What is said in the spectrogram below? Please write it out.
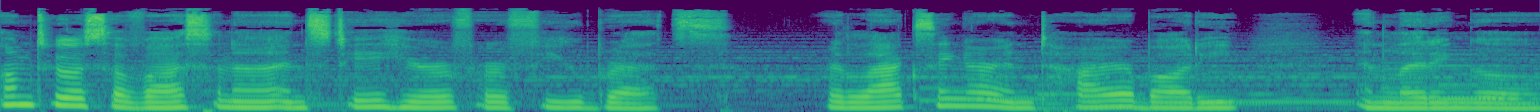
Come to a Savasana and stay here for a few breaths, relaxing our entire body and letting go.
